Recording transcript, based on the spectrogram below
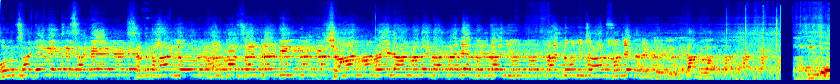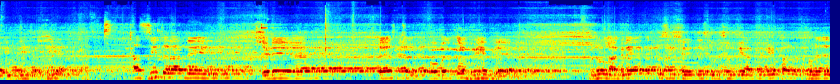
ਹੁਣ ਸਾਡੇ ਵਿੱਚ ਸਾਡੇ ਸਤਿਕਾਰਯੋਗ ਹਲਕਾ ਸੈਂਟਰ ਦੀ ਸ਼ਾਨ ਤੇ ਜਾਣ ਵਾਲੇ ਡਾਕਟਰ ਜੀ ਗੁਪਤਾ ਜੀ ਤੁਹਾਨੂੰ ਵਿਚਾਰ ਸਾਂਝੇ ਕਰਨਗੇ ਜੀ। ਧੰਨਵਾਦ। ਦੀ ਦਵਾਈ ਫ੍ਰੀ ਜਾਂਦੀ ਹੈ। 80 ਤਰ੍ਹਾਂ ਦੇ ਜਿਹੜੇ ਹੈ ਟੈਸਟ ਉਹ ਬਿਲਕੁਲ ਫ੍ਰੀ ਹੁੰਦੇ ਆ। ਮੈਨੂੰ ਲੱਗ ਰਿਹਾ ਹੈ ਕਿ ਤੁਸੀਂ ਸਵੇਰ ਦੇ ਸੁਣ ਸੁਣ ਕੇ ਅੱਕ ਗਏ ਪਰ ਥੋੜਾ ਜਿਹਾ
